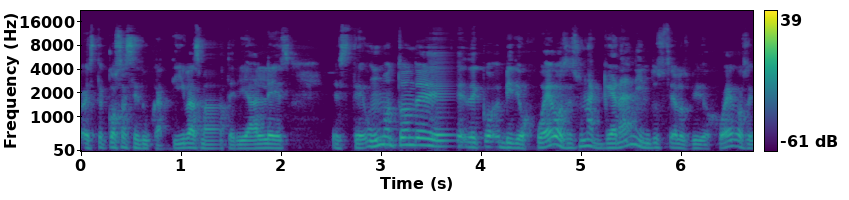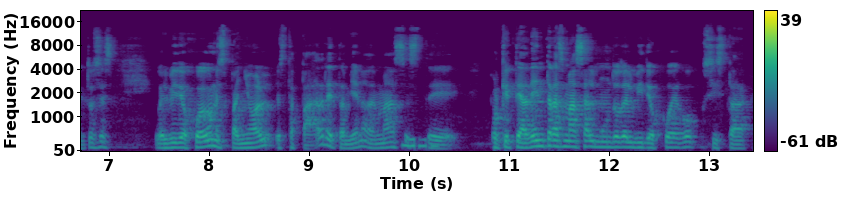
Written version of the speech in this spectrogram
Este, cosas educativas, materiales, este, un montón de, videojuegos, es una gran industria los videojuegos, entonces el videojuego en español está padre también, además, este, porque te adentras más al mundo del videojuego si está,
